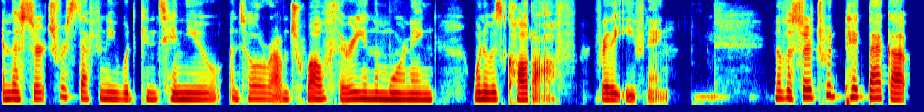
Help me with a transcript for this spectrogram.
and the search for Stephanie would continue until around 12:30 in the morning when it was called off for the evening. Now the search would pick back up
